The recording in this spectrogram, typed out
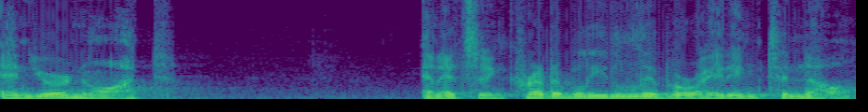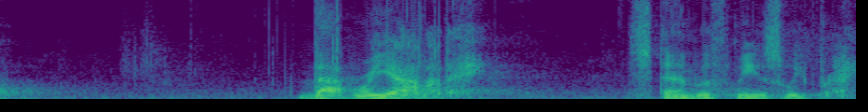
and you're not. And it's incredibly liberating to know that reality. Stand with me as we pray.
